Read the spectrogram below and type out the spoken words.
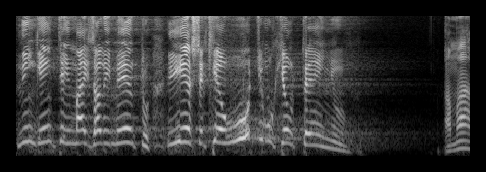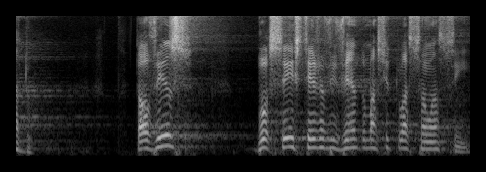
ninguém tem mais alimento, e esse aqui é o último que eu tenho. Amado, talvez você esteja vivendo uma situação assim.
